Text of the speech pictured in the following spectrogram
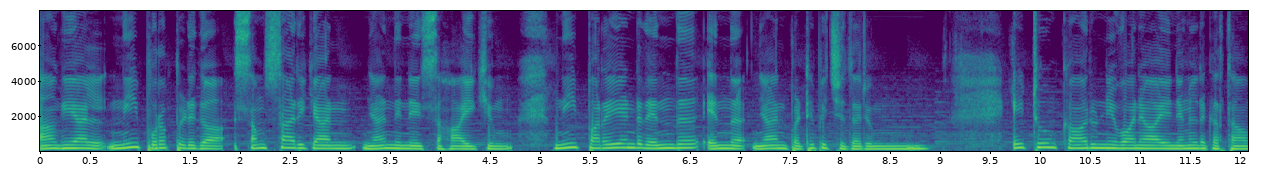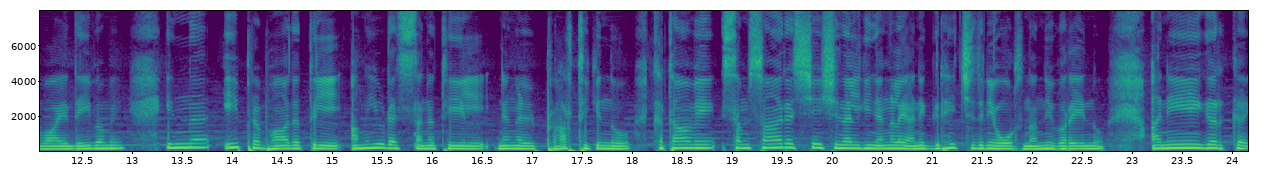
ആകയാൽ നീ പുറപ്പെടുക സംസാരിക്കാൻ ഞാൻ നിന്നെ സഹായിക്കും. നീ പറയേണ്ടതെന്ത് എന്ന് ഞാൻ പഠിപ്പിച്ചു തരും. ഏറ്റവും കാരുണ്യവാനായ ഞങ്ങളുടെ കർത്താവായ ദൈവമേ ഇന്ന് ഈ പ്രഭാതത്തിൽ അങ്ങയുടെ സന്നദ്ധിയിൽ ഞങ്ങൾ പ്രാർത്ഥിക്കുന്നു. കർത്താവെ സംസാരശേഷി നൽകി ഞങ്ങളെ അനുഗ്രഹിച്ചതിനെ ഓർത്ത് നന്ദി പറയുന്നു. അനേകർക്ക്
